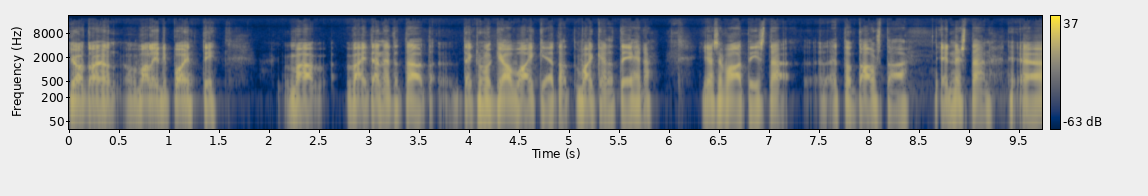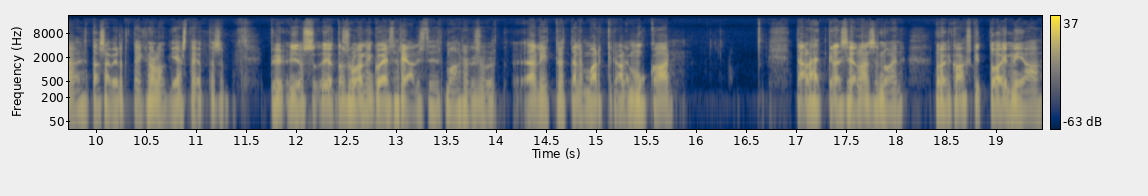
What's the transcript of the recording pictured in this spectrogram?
Joo, toi on validi pointti. Mä väitän, että tämä teknologia on vaikeaa, vaikeaa tehdä ja se vaatii sitä, että on taustaa ennestään tasavirtateknologiasta, jotta, se, jos, jotta sulla on niin edes realistiset mahdollisuudet liittyä tälle markkinoille mukaan. Tällä hetkellä siellä on se noin, noin 20 toimijaa,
